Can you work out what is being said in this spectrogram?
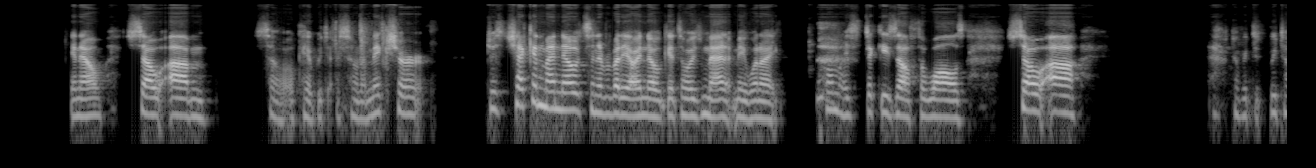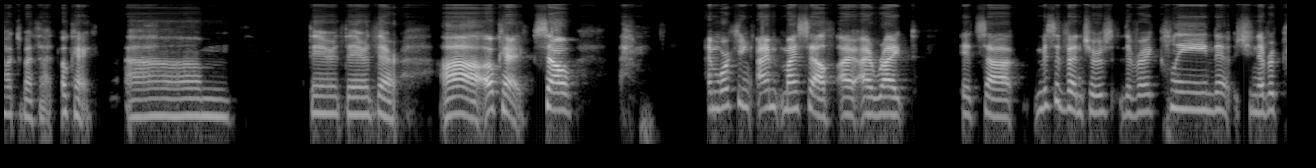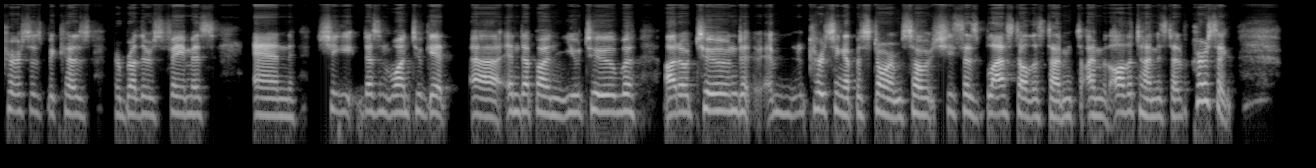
You know, so um, so okay, we just want to make sure, just checking my notes, and everybody I know gets always mad at me when I pull my stickies off the walls. So, uh, we talked about that. Okay, um, there, there, there. Ah, okay. So I'm working. I'm myself. I, I write. It's uh, misadventures. They're very clean. She never curses because her brother's famous, and she doesn't want to get uh, end up on YouTube, auto tuned, cursing up a storm. So she says blast all this time. I'm all the time instead of cursing.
